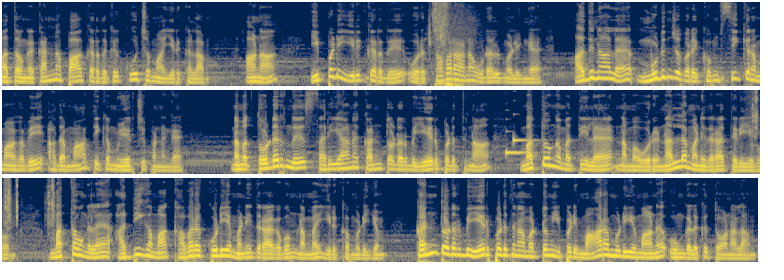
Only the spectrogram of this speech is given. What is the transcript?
மற்றவங்க கண்ணை பார்க்கறதுக்கு கூச்சமாக இருக்கலாம். ஆனால் இப்படி இருக்கிறது ஒரு தவறான உடல் மொழிங்க. அதனால முடிஞ்ச வரைக்கும் சீக்கிரமாகவே அதை மாத்திக்க முயற்சி பண்ணுங்க. நம்ம தொடர்ந்து சரியான கண் தொடர்பு ஏற்படுத்தினா மற்றவங்க மத்தியில நம்ம ஒரு நல்ல மனிதரா தெரியுவோம். மற்றவங்களை அதிகமா கவரக்கூடிய மனிதராகவும் நம்ம இருக்க முடியும். கண் தொடர்பு ஏற்படுத்தினா மட்டும் இப்படி மாற முடியுமான்னு உங்களுக்கு தோணலாம்.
